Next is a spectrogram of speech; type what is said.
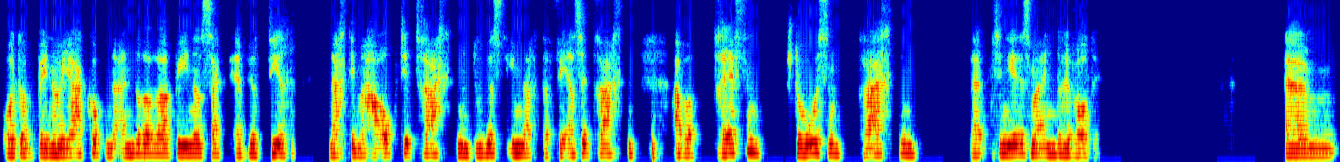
Oder Benno Jakob, ein anderer Rabbiner, sagt, er wird dir nach dem Haupte trachten und du wirst ihm nach der Ferse trachten. Aber treffen, stoßen, trachten äh, sind jedes Mal andere Worte. Ähm,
